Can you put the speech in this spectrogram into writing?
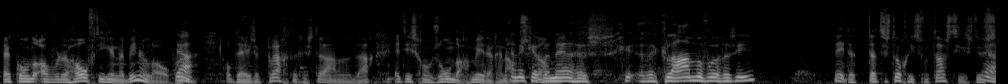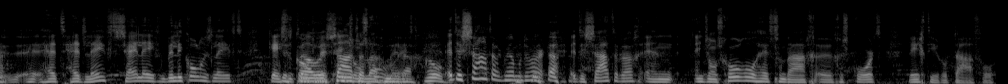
wij konden over de hoofden hier naar binnen lopen. Ja. Op deze prachtige stralende dag. Het is gewoon zondagmiddag in En ik heb Amsterdam. er nergens ge- reclame voor gezien. Nee, dat, dat is toch iets fantastisch. Dus Ja. eh, het, het leeft, zij leven, Billy Collins leeft, Kees van Kooten trouwens leeft John zaterdagmiddag. Oh. Het is zaterdag, helemaal waar. Het is zaterdag en, en John Schorrel heeft vandaag eh, gescoord. Ligt hier op tafel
